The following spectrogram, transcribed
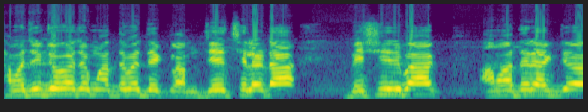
সামাজিক যোগাযোগ মাধ্যমে দেখলাম যে ছেলেটা বেশিরভাগ আমাদের একজন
